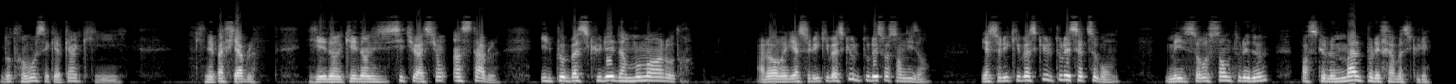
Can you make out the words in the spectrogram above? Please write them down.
D'autres mots, c'est quelqu'un qui, qui n'est pas fiable, qui est, dans, qui est dans une situation instable. Il peut basculer d'un moment à l'autre. Alors, il y a celui qui bascule tous les 70 ans. Il y a celui qui bascule tous les 7 secondes. Mais ils se ressemblent tous les deux parce que le mal peut les faire basculer.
